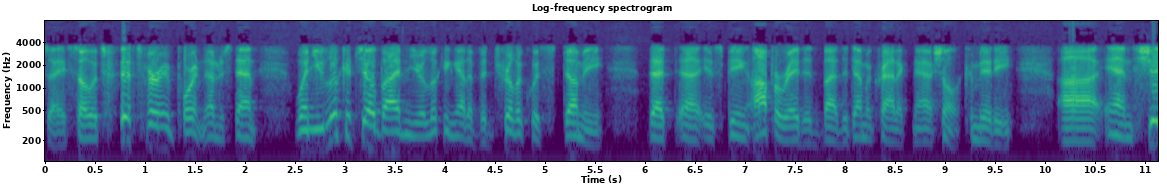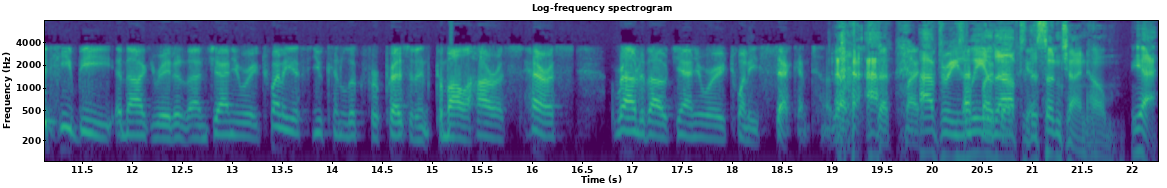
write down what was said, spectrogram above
say, so it's it's very important to understand. When you look at Joe Biden, you're looking at a ventriloquist dummy that uh, is being operated by the Democratic National Committee. Uh, and should he be inaugurated on January 20th, you can look for President Kamala Harris, Harris around about January 22nd. That's, that's my, After he's wheeled off to the. Sunshine Home. Yeah.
